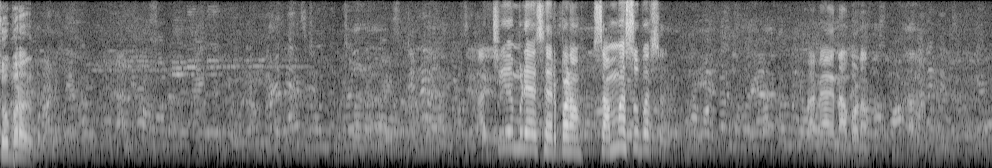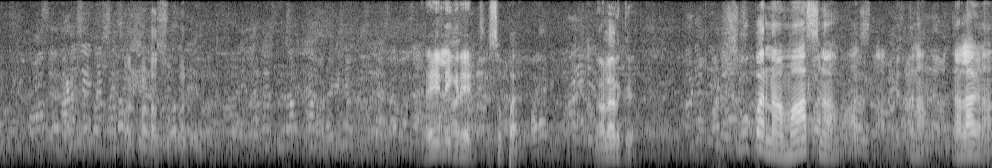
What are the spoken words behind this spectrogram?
சூப்பராக இருக்கு படம். அடிச்சிக்கவே முடியாது சார் படம். செம்ம சூப்பர் சார். செம்மையாக நான் படம். சூப்பர் படம் சூப்பர். ரியலி கிரேட் சூப்பர். நல்லா இருக்கு. சூப்பர்ண்ணா மாஸ்ண்ணா. எத்தனா? நல்லாங்கண்ணா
